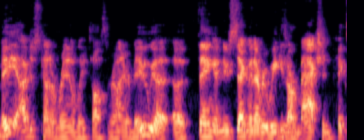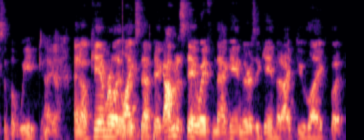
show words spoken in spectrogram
Maybe I just kind of randomly tossing around here. Maybe we got a thing, a new segment every week is our Maction picks of the week. Okay. I, I know Cam really likes that pick. I'm going to stay away from that game. There is a game that I do like, but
